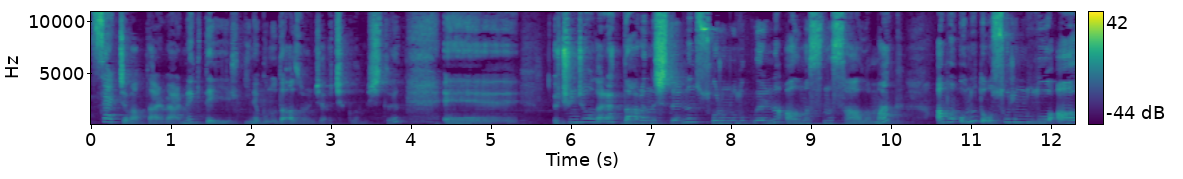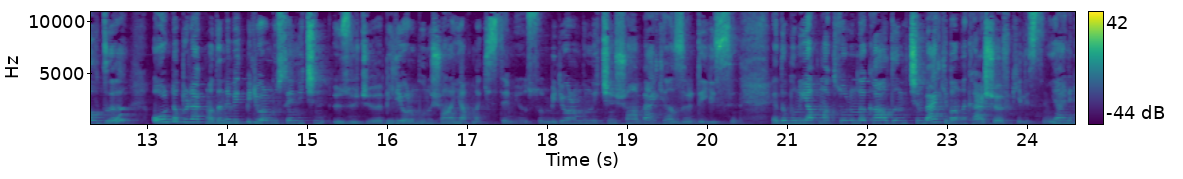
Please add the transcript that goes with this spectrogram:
sert cevaplar vermek değil. Yine bunu da az önce açıklamıştık. Ee, üçüncü olarak davranışlarının sorumluluklarını almasını sağlamak. Ama onu da o sorumluluğu aldı. Orada bırakmadan evet biliyorum bu senin için üzücü. Biliyorum bunu şu an yapmak istemiyorsun. Biliyorum bunun için şu an belki hazır değilsin. Ya da bunu yapmak zorunda kaldığın için belki bana karşı öfkelisin. Yani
